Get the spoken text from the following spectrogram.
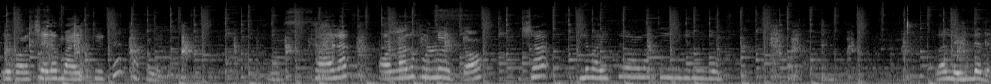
ഇത് കുറച്ച് നേരം വഴറ്റിയിട്ട് തക്കാളി മസാല ഉള്ളത് ഫുള്ള് ഇട്ടോ? പക്ഷെ ഇതിൽ വൈറ്റ് വെള്ളത്തിൽ ഇരിക്കുന്നത് അതല്ല ഇല്ലല്ലേ?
